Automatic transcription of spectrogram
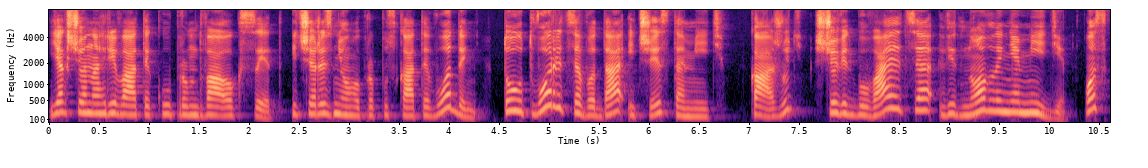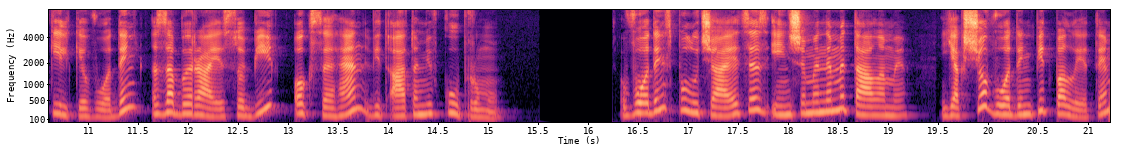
Якщо нагрівати купром 2 оксид і через нього пропускати водень, то утвориться вода і чиста мідь. Кажуть, що відбувається відновлення міді, оскільки водень забирає собі оксиген від атомів купруму. Водень сполучається з іншими неметалами. Якщо водень підпалити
